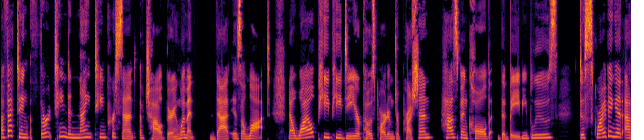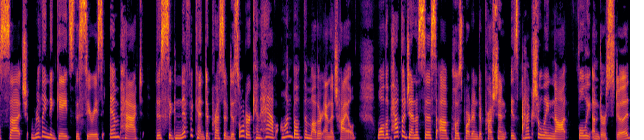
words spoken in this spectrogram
affecting 13 to 19% of childbearing women. That is a lot. Now, while PPD or postpartum depression has been called the baby blues, describing it as such really negates the serious impact this significant depressive disorder can have on both the mother and the child. While the pathogenesis of postpartum depression is actually not fully understood,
